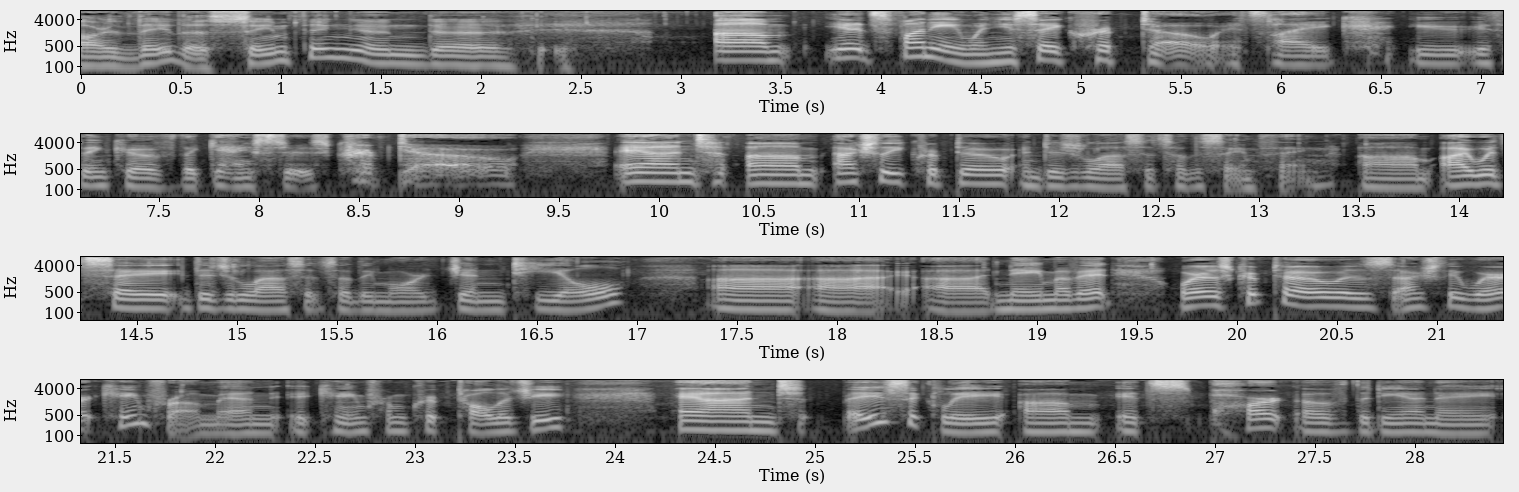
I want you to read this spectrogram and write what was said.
are they the same thing? And. Uh... Um, it's funny when you say crypto, it's like you, you think of the gangsters, crypto. And um, actually, crypto and digital assets are the same thing. Um, I would say digital assets are the more genteel uh, uh, uh, name of it, whereas crypto is actually where it came from, and it came from cryptology. And basically, um, it's part of the DNA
